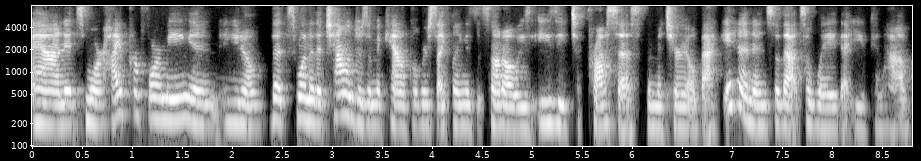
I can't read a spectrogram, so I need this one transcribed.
And it's more high performing and you know that's one of the challenges of mechanical recycling is it's not always easy to process the material back in. And so that's a way that you can have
